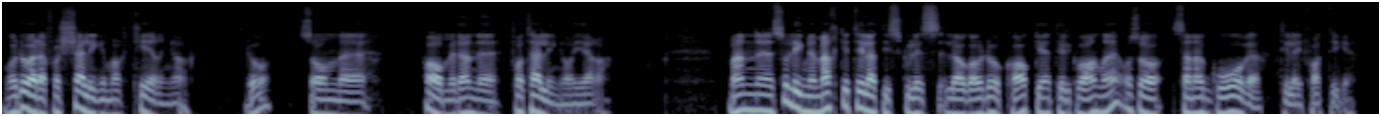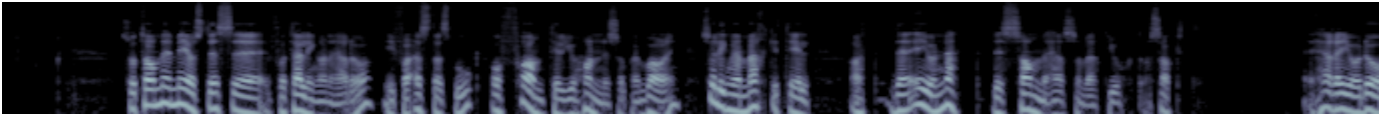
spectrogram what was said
og da er det forskjellige markeringer da, som eh, har med denne fortellinga å gjøre. Men eh, så legger vi merke til at de skulle lage da kake til hverandre, og så sende gåver til de fattige. Så tar vi med oss disse fortellingene her, da, fra Esters bok, og fram til Johannes' åpenbaring, så legger vi merke til at det er jo nett det samme her som blir gjort og sagt. Her er jo da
